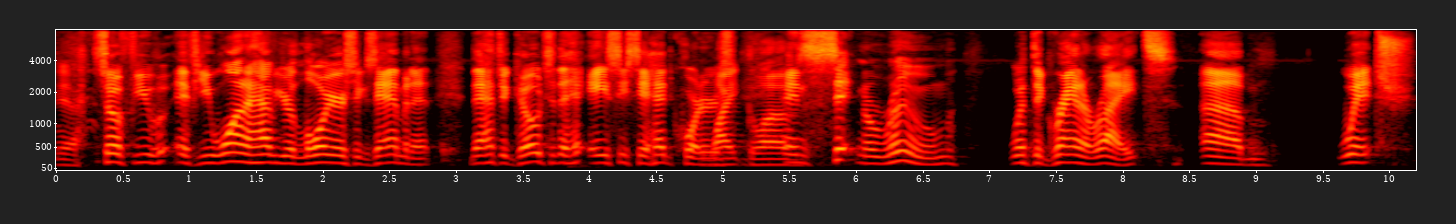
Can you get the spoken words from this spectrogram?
Yeah. So if you if you want to have your lawyers examine it, they have to go to the ACC headquarters, White gloves. and sit in a room with the grant of rights, um, which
